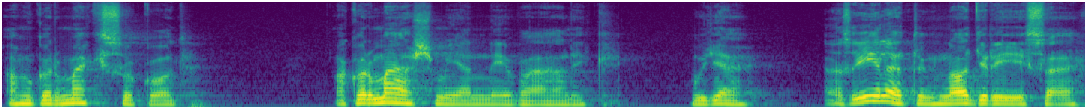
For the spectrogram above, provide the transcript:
amikor megszokod, akkor másmilyenné válik, ugye? Az életünk nagy része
